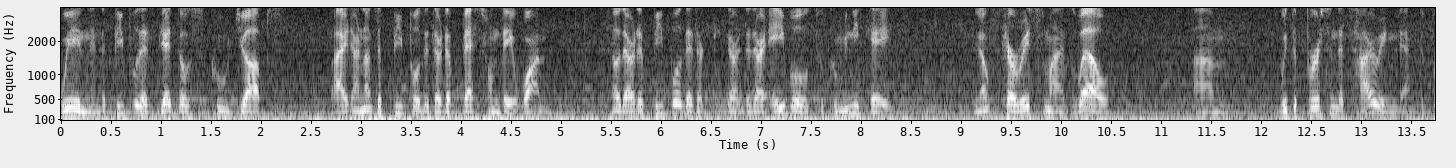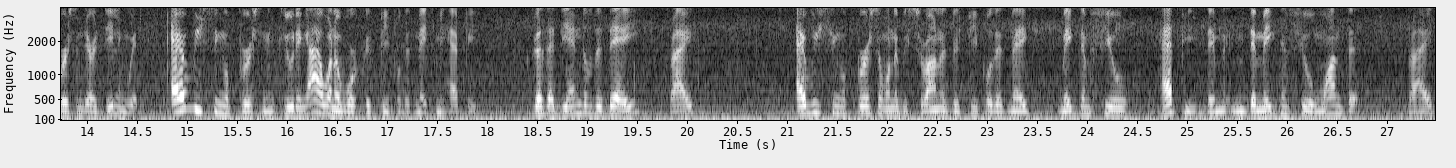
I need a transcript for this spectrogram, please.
win and the people that get those cool jobs, right, are not the people that are the best from day one. No, they are the people that are that are able to communicate, you know, charisma as well, um, with the person that's hiring them, the person they're dealing with. Every single person, including I, want to work with people that make me happy, because at the end of the day, right, every single person want to be surrounded with people that make make them feel happy. They they make them feel wanted right?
